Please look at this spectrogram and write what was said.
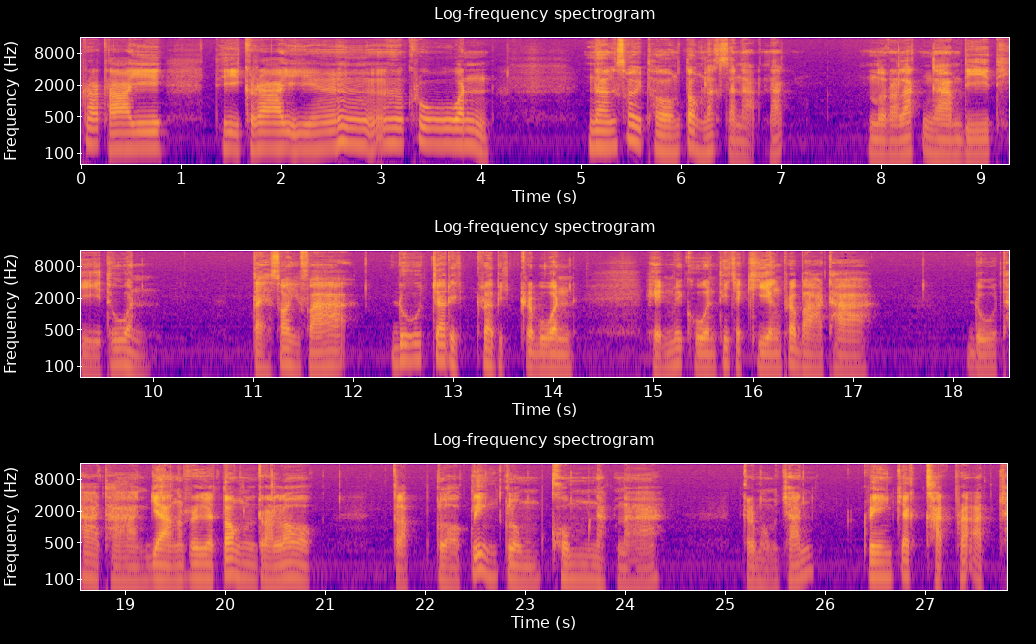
พระทัยที่ใครครวน นางสร้อยทองต้องลักษณะนัก นรลักษ์งามดีถี่ท่วน แต่สร้อยฟ้าดูจริตกระบิดกระบวน เห็นไม่ควรที่จะเคียงพระบาทา ดูท่าทางอย่างเรือต้องระลอก กลับกลอกกลิ้งกลมคมหนักหนา กระหม่อมชั้นเกรงจะขัดพระอัจฉ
